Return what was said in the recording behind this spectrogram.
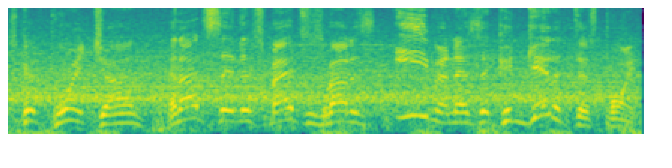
It's a good point, John. And I'd say this match is about as even as it could get at this point.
